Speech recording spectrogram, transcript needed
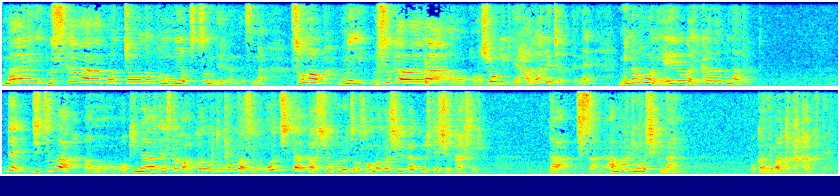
周りに薄皮がこうちょうどこの実を包んでるんですがその実薄皮があのこの衝撃で剥がれちゃってね実の方に栄養がいかなくなる。で実はあの沖縄ですとか他のところはその落ちたパッションフルーツをそのまま収穫して出荷してる。だから実はねあんまり美味しくない。お金ばっか高くて。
